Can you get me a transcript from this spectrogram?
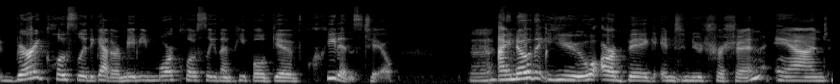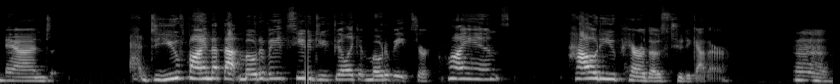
very closely together maybe more closely than people give credence to. Mm-hmm. i know that you are big into nutrition and and do you find that that motivates you? Do you feel like it motivates your clients? How do you pair those two together? Mm.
